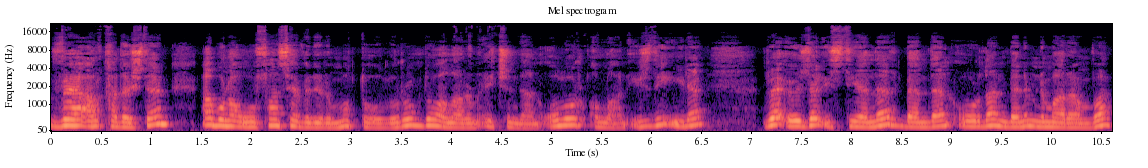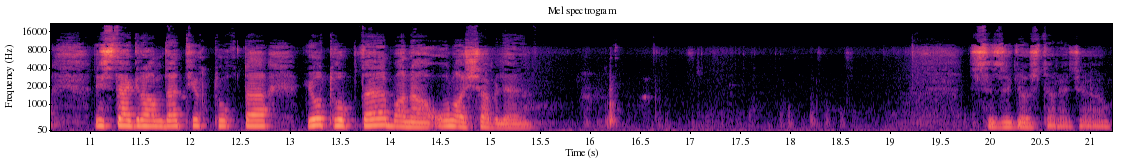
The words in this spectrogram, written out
Ve arkadaşlar abone olsan sevinirim, mutlu olurum. Dualarım içinden olur Allah'ın izniyle. Ve özel isteyenler benden oradan benim numaram var. Instagram'da, TikTok'ta, YouTube'da bana ulaşabilir. Sizi göstereceğim.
